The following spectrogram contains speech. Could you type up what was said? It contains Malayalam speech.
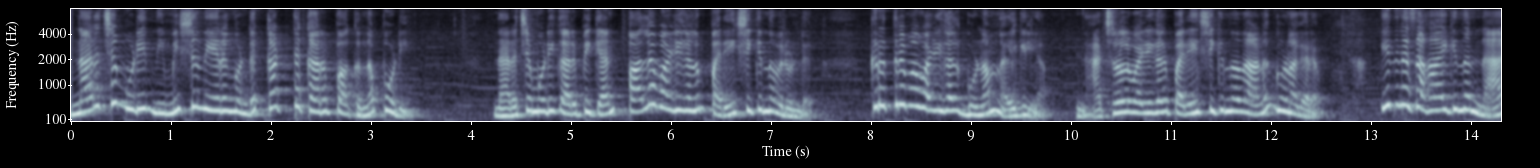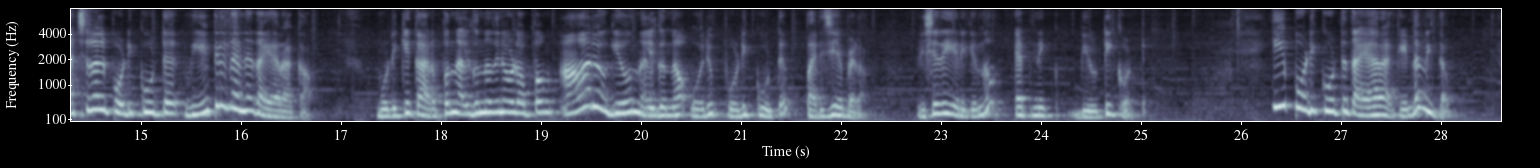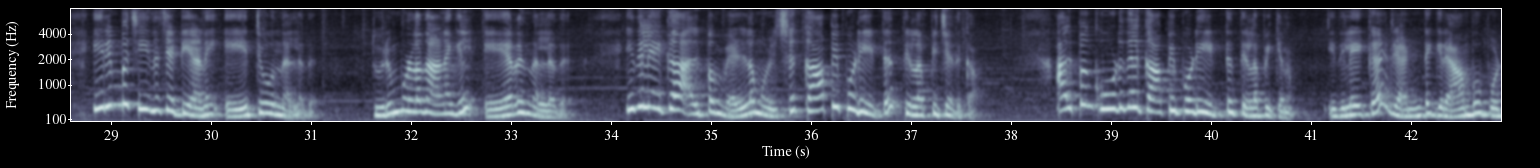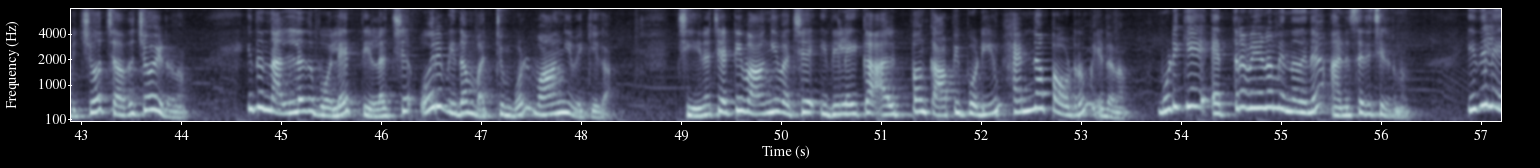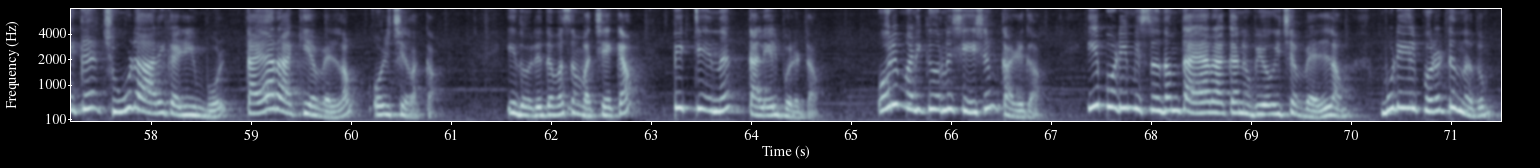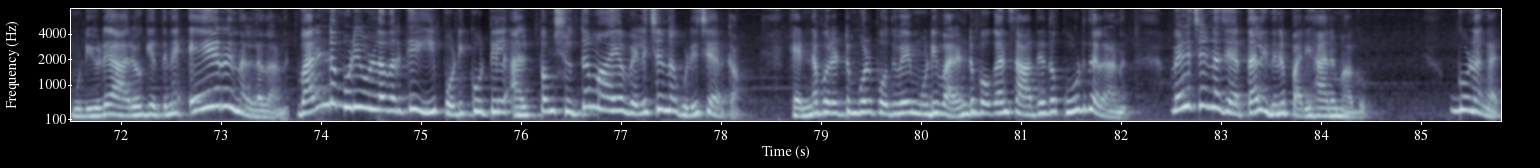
നരച്ച മുടി നിമിഷ നേരം കൊണ്ട് കട്ട കറുപ്പാക്കുന്ന പൊടി. നരച്ച മുടി കറുപ്പിക്കാൻ പല വഴികളും പരീക്ഷിക്കുന്നവരുണ്ട്. കൃത്രിമ വഴികൾ ഗുണം നൽകില്ല. നാച്ചുറൽ വഴികൾ പരീക്ഷിക്കുന്നതാണ് ഗുണകരം. ഇതിനെ സഹായിക്കുന്ന നാച്ചുറൽ പൊടിക്കൂട്ട് വീട്ടിൽ തന്നെ തയ്യാറാക്കാം. മുടിക്ക് കറുപ്പ് നൽകുന്നതിനോടൊപ്പം ആരോഗ്യവും നൽകുന്ന ഒരു പൊടിക്കൂട്ട് പരിചയപ്പെടാം. വിശദീകരിക്കുന്നു എത്നിക് ബ്യൂട്ടി കോട്ട്. ഈ പൊടിക്കൂട്ട് തയ്യാറാക്കേണ്ട വിധം. ഇരുമ്പ് ചീനച്ചട്ടിയാണ് ഏറ്റവും നല്ലത്. തുരുമ്പുള്ളതാണെങ്കിൽ ഏറെ നല്ലത്. ഇതിലേക്ക് അല്പം വെള്ളമൊഴിച്ച് കാപ്പിപ്പൊടി ഇട്ട് തിളപ്പിച്ചെടുക്കാം. അല്പം കൂടുതൽ കാപ്പിപ്പൊടി ഇട്ട് തിളപ്പിക്കണം. ഇതിലേക്ക് രണ്ട് ഗ്രാമ്പു പൊടിച്ചോ ചതച്ചോ ഇടണം. ഇത് നല്ലതുപോലെ തിളച്ച് ഒരുവിധം വറ്റുമ്പോൾ വാങ്ങി വെക്കുക. ചീനച്ചട്ടി വാങ്ങി വെച്ച് ഇതിലേക്ക് അല്പം കാപ്പിപ്പൊടിയും ഹെന്ന പൗഡറും ഇടണം. മുടിക്ക് എത്ര വേണം എന്നതിന് അനുസരിച്ചിടണം. ഇതിലേക്ക് ചൂടാറി കഴിയുമ്പോൾ തയ്യാറാക്കിയ വെള്ളം ഒഴിച്ചിളക്കാം ഇതൊരു ദിവസം വച്ചേക്കാം. പിറ്റേന്ന് തലയിൽ പുരട്ടാം. ഒരു മണിക്കൂറിന് ശേഷം കഴുകാം. ഈ പൊടി മിശ്രിതം തയ്യാറാക്കാൻ ഉപയോഗിച്ച വെള്ളം മുടിയിൽ പുരട്ടുന്നതും മുടിയുടെ ആരോഗ്യത്തിന് ഏറെ നല്ലതാണ്. വരണ്ട മുടി ഉള്ളവർക്ക് ഈ പൊടിക്കൂട്ടിൽ അല്പം ശുദ്ധമായ വെളിച്ചെണ്ണ കൂടി ചേർക്കാം. എണ്ണ പുരട്ടുമ്പോൾ പൊതുവെ മുടി വരണ്ടു പോകാൻ സാധ്യത കൂടുതലാണ്. വെളിച്ചെണ്ണ ചേർത്താൽ ഇതിന് പരിഹാരമാകും. ഗുണങ്ങൾ.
